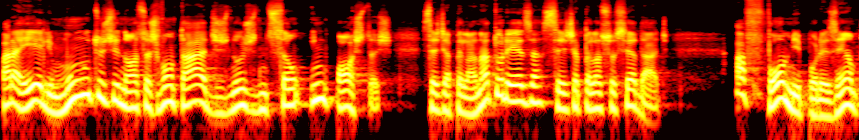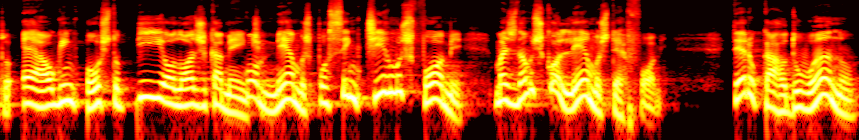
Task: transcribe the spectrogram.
Para ele, muitas de nossas vontades nos são impostas, seja pela natureza, seja pela sociedade. A fome, por exemplo, é algo imposto biologicamente. Comemos por sentirmos fome, mas não escolhemos ter fome. Ter o carro do ano,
